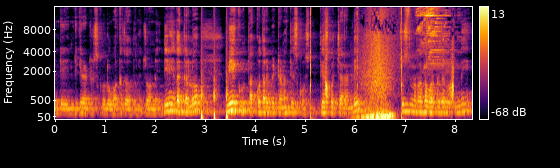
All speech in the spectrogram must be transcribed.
ఇంటి ఇంటిగ్రేటెడ్ స్కూల్ వర్క్ జరుగుతుంది చూడండి దీనికి దగ్గరలో మీకు తక్కువ ధర పెట్టాలని తీసుకొ తీసుకొచ్చారండి. చూస్తున్నారు కదా వర్క్ జరుగుతుంది.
